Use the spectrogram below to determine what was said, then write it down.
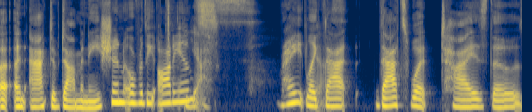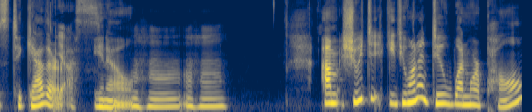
a, an act of domination over the audience yes, right? Like that that's what ties those together yes, you know? Hmm hmm um should we do, do you want to do one more poem?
